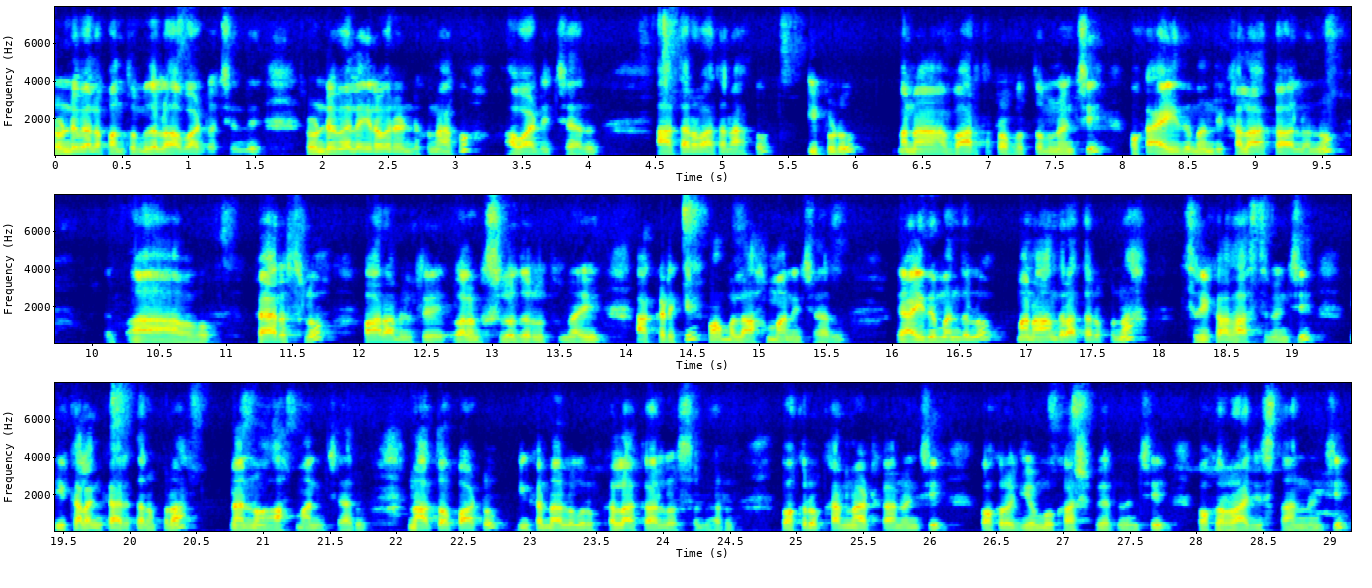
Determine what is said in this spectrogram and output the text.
రెండు వేల పంతొమ్మిదిలో అవార్డు వచ్చింది. రెండు వేల ఇరవై రెండుకు నాకు అవార్డు ఇచ్చారు. ఆ తర్వాత నాకు ఇప్పుడు మన భారత ప్రభుత్వం నుంచి ఒక ఐదు మంది కళాకారులను ప్యారిస్లో పారామిలిటరీ ఒలింపిక్స్లో జరుగుతున్నాయి. అక్కడికి మమ్మల్ని ఆహ్వానించారు. ఐదు మందిలో మన ఆంధ్ర తరపున శ్రీకాళహస్తి నుంచి ఈ కలంకారి తరపున నన్ను ఆహ్వానించారు. నాతో పాటు ఇంకా నలుగురు కళాకారులు వస్తున్నారు. ఒకరు కర్ణాటక నుంచి ఒకరు జమ్మూ కాశ్మీర్ నుంచి ఒకరు రాజస్థాన్ నుంచి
